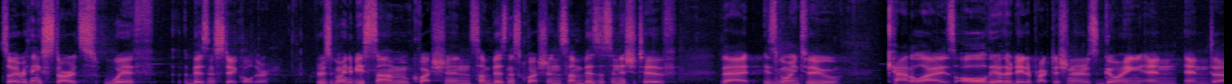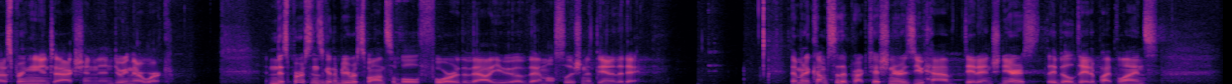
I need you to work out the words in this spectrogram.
So everything starts with the business stakeholder. There's going to be some question, some business question, some business initiative that is going to catalyze all the other data practitioners going and, and uh, springing into action and doing their work. And this person is going to be responsible for the value of the ML solution at the end of the day. Then when it comes to the practitioners, you have data engineers. They build data pipelines.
